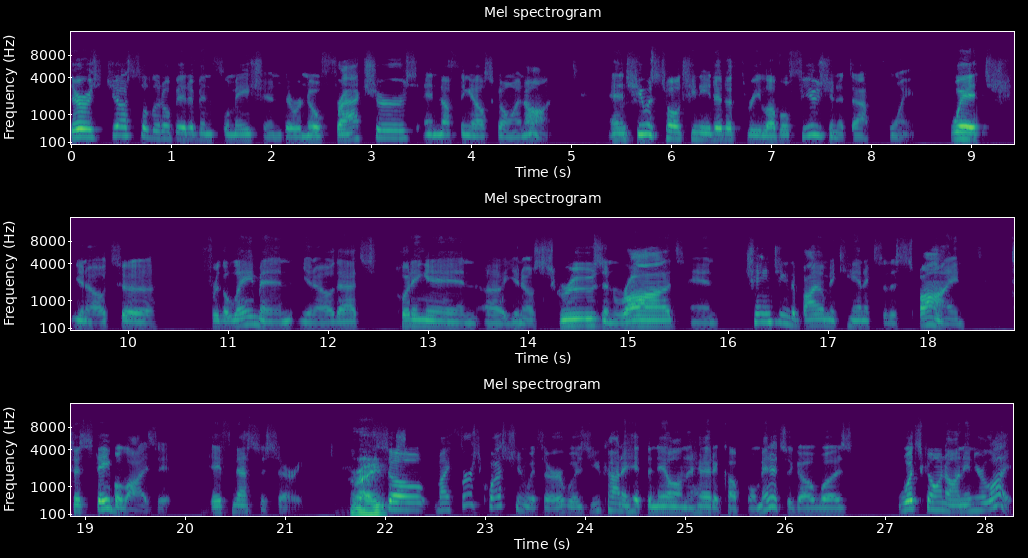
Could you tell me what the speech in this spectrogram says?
there was just a little bit of inflammation. There were no fractures and nothing else going on. And she was told she needed a three level fusion at that point, which, you know, to for the layman, you know, that's putting in, uh, you know, screws and rods and changing the biomechanics of the spine to stabilize it if necessary. Right. So my first question with her was, you kind of hit the nail on the head a couple minutes ago. Was what's going on in your life?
